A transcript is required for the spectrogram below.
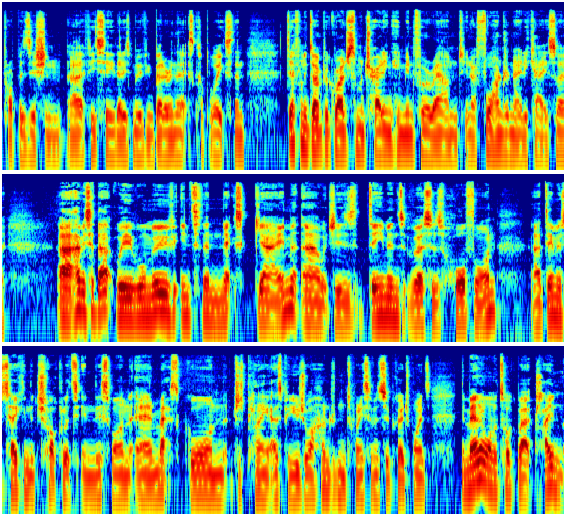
proposition. Uh, if you see that he's moving better in the next couple of weeks, then definitely don't begrudge someone trading him in for around you know 480k. So uh, having said that, we will move into the next game, uh, which is Demons versus Hawthorn. Uh, Demons taking the chocolates in this one, and Max Gawn just playing as per usual, 127 Supercoach points. The man I want to talk about, Clayton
